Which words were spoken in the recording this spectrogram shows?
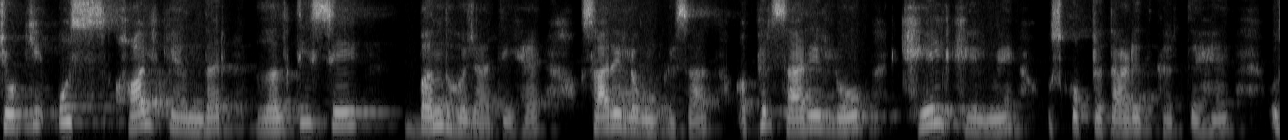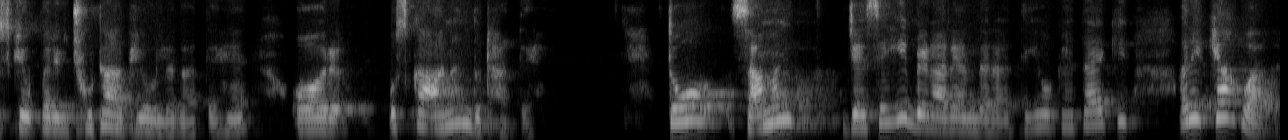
जो कि उस हॉल के अंदर गलती से बंद हो जाती है सारे लोगों के साथ और फिर सारे लोग खेल खेल में उसको प्रताड़ित करते हैं, उसके ऊपर एक झूठा अभियोग लगाते हैं और उसका आनंद उठाते हैं। तो सामंत जैसे ही बेनारे अंदर आती है, वो कहता है कि, अरे, क्या हुआ?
